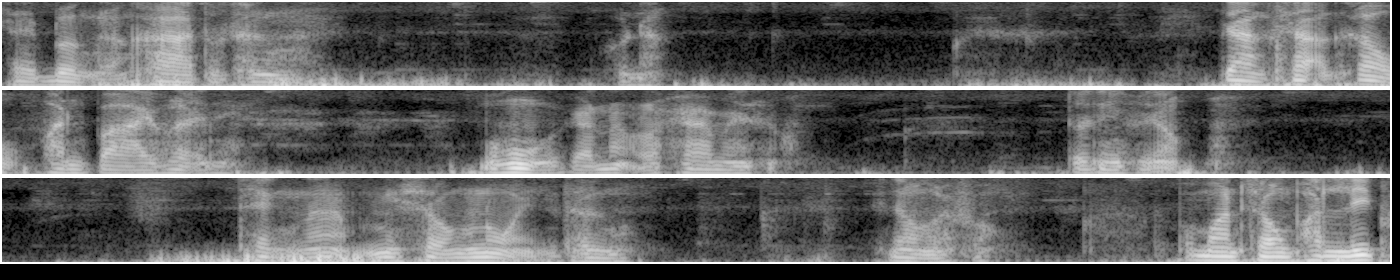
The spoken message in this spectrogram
ใส่เบิ่งหลังคาตัวถึงคนนะจ้างสะเข้าพันปลายเพื่นี่บ่หูกันเนาะราคาแม่เนาะตัวนี้พี่น้อง แท่งน้ำมีสองหน่วยถึงพี่น้องเลยพวกประมาณสองพันลิตร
